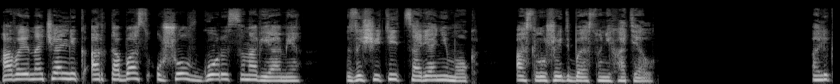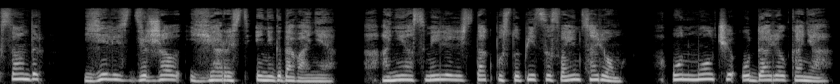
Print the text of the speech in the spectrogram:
А военачальник Артабас ушел в горы с сыновьями. Защитить царя не мог, а служить Бесу не хотел. Александр еле сдержал ярость и негодование. Они осмелились так поступить со своим царем. Он молча ударил коня.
